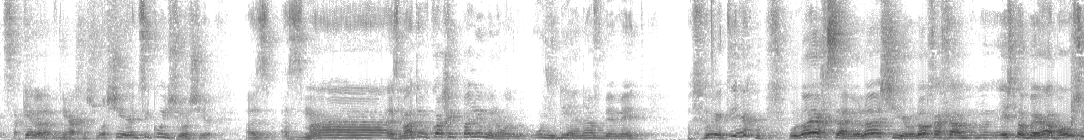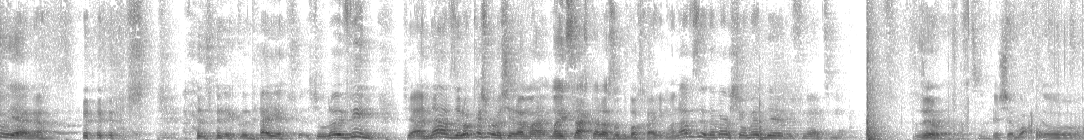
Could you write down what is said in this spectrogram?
תסתכל עליו, נראה לך שהוא עשיר? אין סיכוי שהוא עשיר. אז, אז, מה, אז מה אתם כל כך מתפעלים ממנו? הוא יהודי ענב באמת. אז הוא תראה, הוא לא יחסן, הוא לא עשיר, הוא לא חכם, יש לו ברירה, ברור שהוא יהיה ענב. אז הנקודה היא שהוא לא הבין שענב זה לא קשור לשאלה מה, מה הצלחת לעשות בחיים. ענב זה דבר שעומד אה, בפני עצמו. זהו, זה שבוע טוב.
